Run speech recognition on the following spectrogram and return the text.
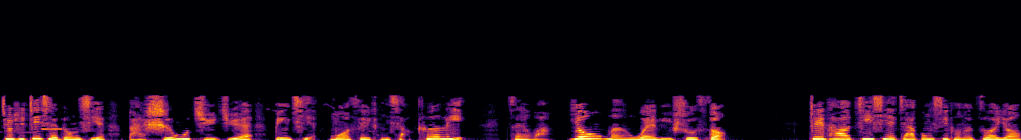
就是这些东西把食物咀嚼，并且磨碎成小颗粒，再往幽门胃里输送。这套机械加工系统的作用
